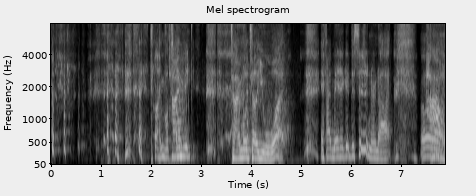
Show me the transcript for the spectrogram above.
time will time, tell me. time will tell you what? If I made a good decision or not. Oh. How?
